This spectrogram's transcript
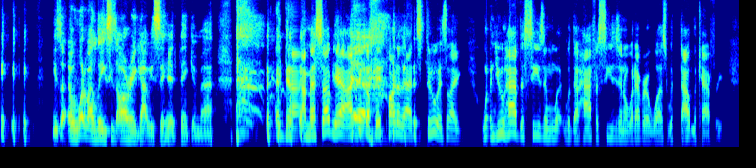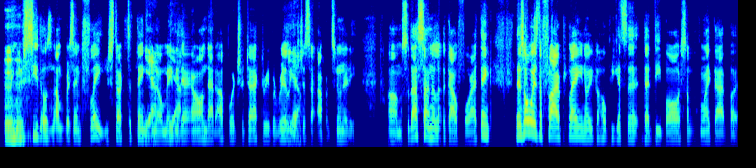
he's one of my leagues. He's already got me sitting here thinking, man. like, did I mess up? Yeah, I yeah. think a big part of that too is like when you have the season with, with the half a season or whatever it was without McCaffrey, mm-hmm. and you mm-hmm. see those numbers inflate, you start to think, yeah, you know, maybe yeah. they're on that upward trajectory, but really it's just an opportunity. Um, so that's something to look out for. I think there's always the flyer play. You know, you can hope he gets the, that deep ball or something like that. But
